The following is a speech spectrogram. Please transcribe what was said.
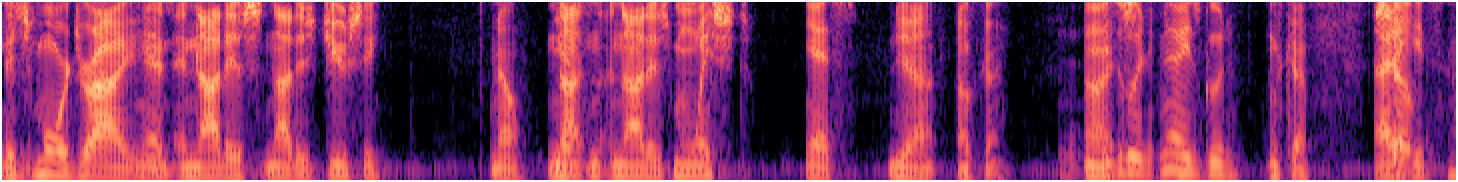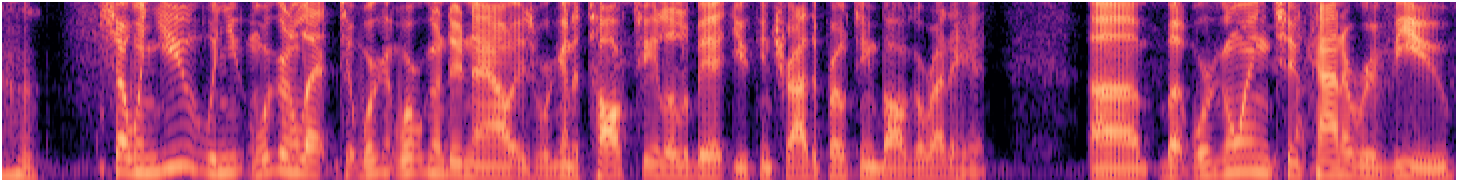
It's more dry and, and not as not as juicy. No. Not Yes. n- not as moist. Yes. Yeah. Okay. All It's good. Yeah, it's good. Okay. I so, like it. so when you when you we're gonna let we're what we're gonna do now is we're gonna talk to you a little bit. You can try the protein ball. Go right ahead. Uh, but we're going to kind of review,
